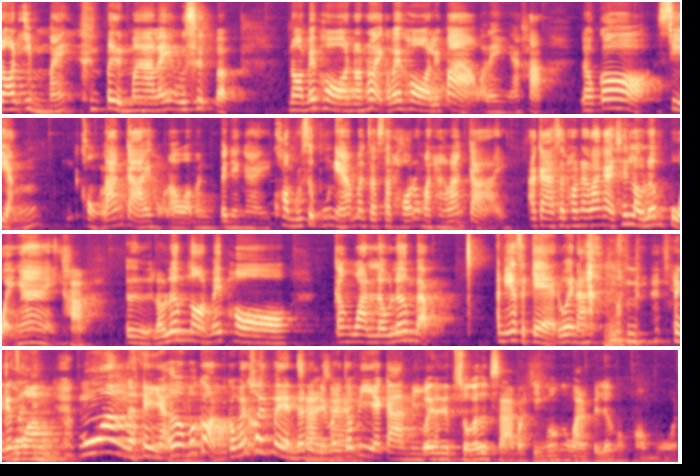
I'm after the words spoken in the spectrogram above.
นอนอิ่มไหมตื่นมาแล้วยังรู้สึกแบบนอนไม่พอนอนเท่าไหร่ก็ไม่พอหรือเปล่าอะไรอย่างเงี้ยค่ะ แล้วก็เสียงของร่างกายของเราอะมันเป็นยังไง ความรู้สึกพวกเนี้ยมันจะสะท้อนออกมาทางร่างกาย อาการสะท้อนทางร่างกาย เช่นเราเริ่มป่วยง่ายครับเออเราเริ่มนอนไม่พอกลางวันเราเริ่มแบบ อันนี้อาจจะแก่ด้วยนะ มันมันก็จะง่วงง่วงอะไรอย่างเงี้ยเออเมื่อก่อนมันก็ไม่ค่อยเป็นนะใช่เดี๋ยวนี้ใช่มันก็มีอาการนี้เว้ยนะส่วนการศึกษาบางทีง่วงกลางวันมันเป็นเรื่องของฮอร์โมน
